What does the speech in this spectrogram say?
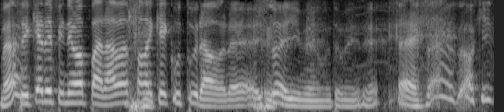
Né? Você quer defender uma parada, fala que é cultural, né? É isso aí mesmo também, né? É, isso é- aqui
